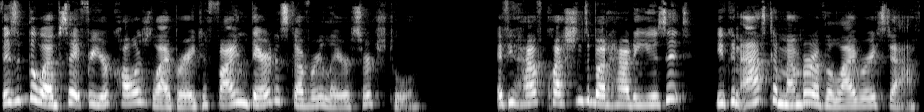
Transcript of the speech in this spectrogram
Visit the website for your college library to find their discovery layer search tool. If you have questions about how to use it, you can ask a member of the library staff.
